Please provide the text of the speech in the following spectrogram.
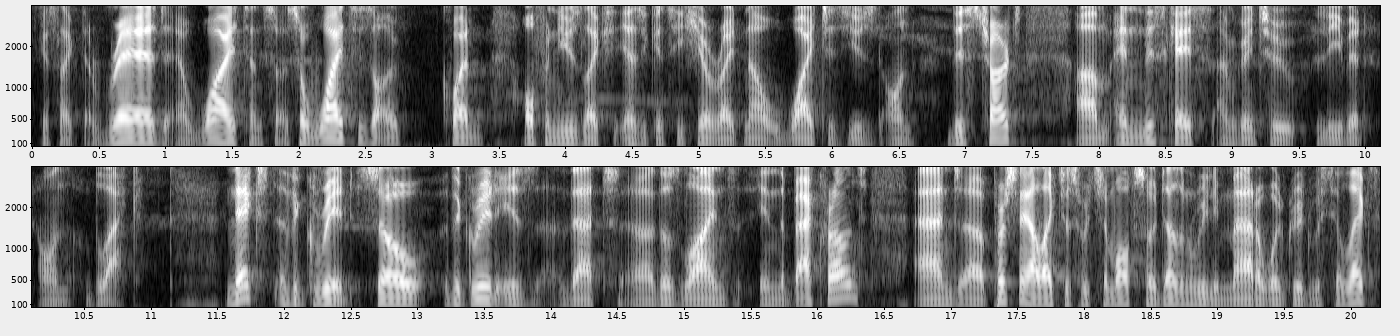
You can select a red, a white, and so, so white is quite often used like as you can see here right now white is used on this chart. Um, in this case I'm going to leave it on black. Next the grid. So the grid is that uh, those lines in the background and uh, personally I like to switch them off so it doesn't really matter what grid we select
